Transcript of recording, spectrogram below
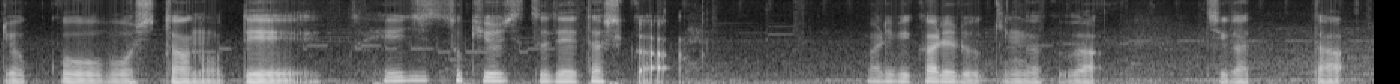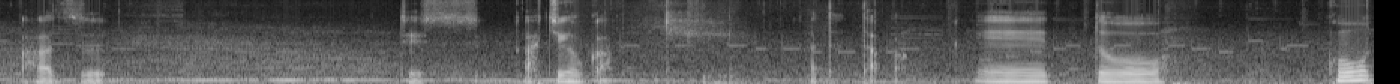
旅行をしたので、平日と休日で確か割り引かれる金額が違ったはずです。あ、違うか。あったった。えー、っと、交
